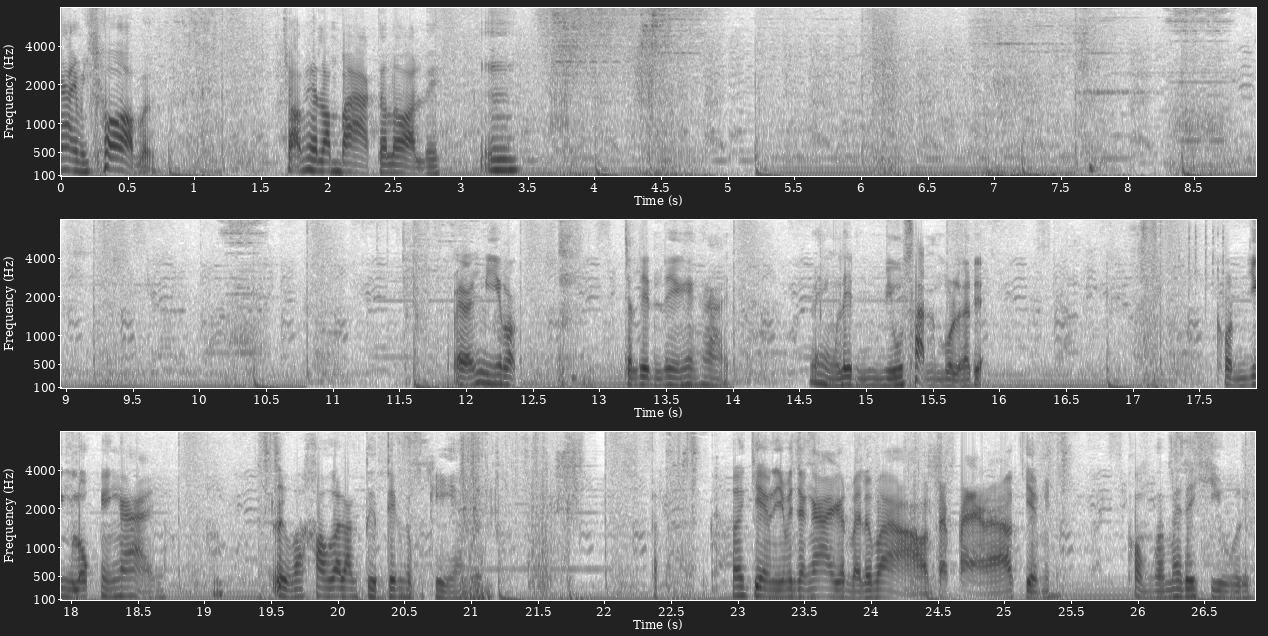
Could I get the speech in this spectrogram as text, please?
ง่ายไม่ชอบ ชอบให้ลำบากตลอดเลย อืมไม่มีหรอก จะเล่นเล่นง่ายๆแม่งเล่นนิ้วสั่นหมดเลยเนี่ย คนยิงลกง่ายๆ หรือว่าเขากำลังตื่นเต้นกับเกมเลยแบบเฮ้ยเกมนี้มันจะง่ายเกันไปหรือเปล่า แปลกๆแล้วเกมนี้ ผมก็ไม่ได้คิวเลย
